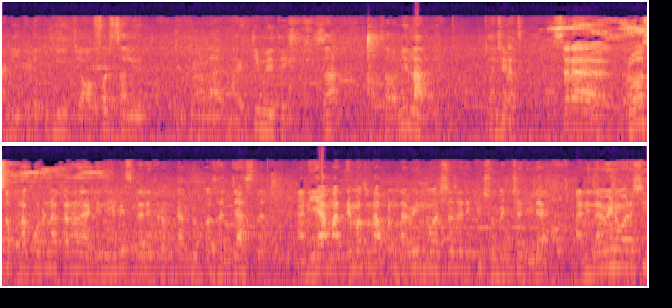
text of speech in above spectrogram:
आणि इकडे तुम्ही जे ऑफर चालू आहेत ते तुम्हाला माहिती मिळते त्याचा सर्वांनी लाभ घ्या. धन्यवाद. सर गृहस्वप्न पूर्ण करण्यासाठी नेहमीच ललित रमटा ग्रुप सज्ज असतं आणि या माध्यमातून आपण नवीन वर्षाच्या देखील शुभेच्छा दिल्या. आणि नवीन वर्षी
